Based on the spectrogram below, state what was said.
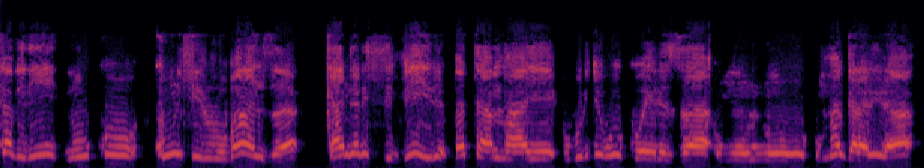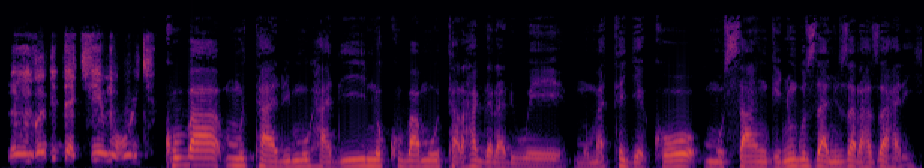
kabiri ni uko kuncira urubanza kandi ari sivire batampaye uburyo bwo kohereza umuntu umpagararira numva bidaciye mu buryo. Kuba mutari muhari no kuba mutarahagarariwe mu mategeko musanga inyungu zanyu zarahazahariye?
